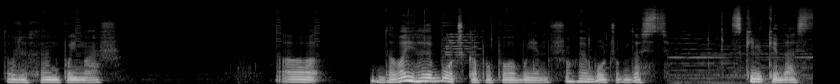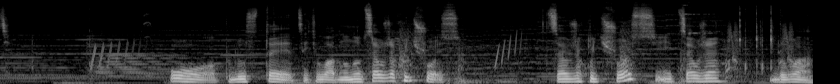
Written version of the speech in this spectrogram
Тоже хрен поймеш. Давай грибочка попробуємо. Що грибочок дасть? Скільки дасть? О, плюс 30. Ладно, ну це вже хоч щось. Це вже хоч щось, і це вже два.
